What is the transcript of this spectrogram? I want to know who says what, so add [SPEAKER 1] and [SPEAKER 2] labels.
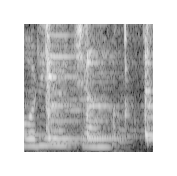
[SPEAKER 1] Audio Jungle.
